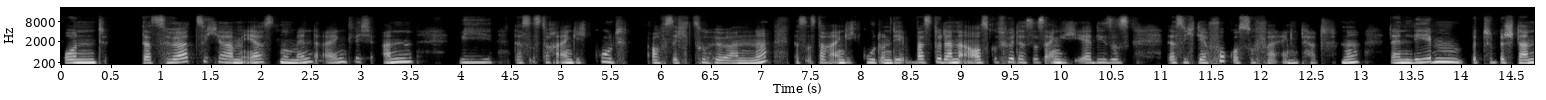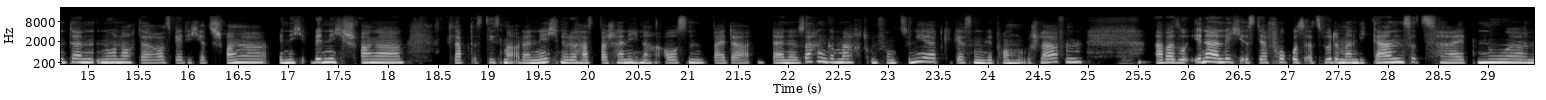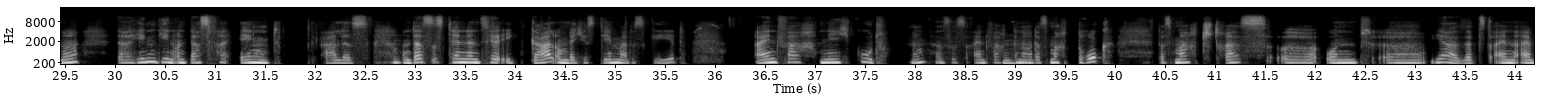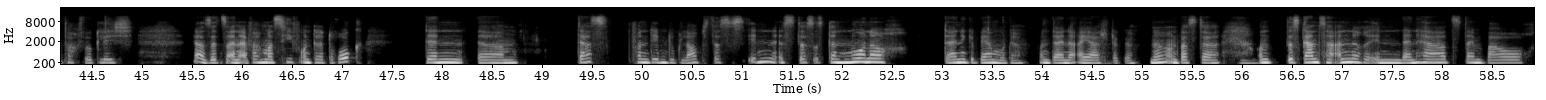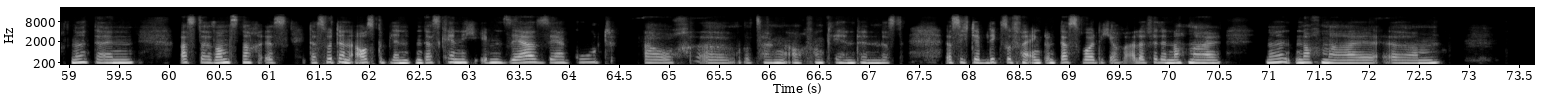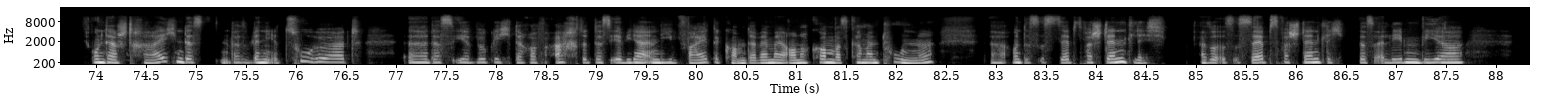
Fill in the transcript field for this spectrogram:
Und das hört sich ja im ersten Moment eigentlich an, wie, das ist doch eigentlich gut. Auf sich zu hören. Ne? Das ist doch eigentlich gut. Und die, was du dann ausgeführt hast, ist eigentlich eher dieses, dass sich der Fokus so verengt hat. Ne? Dein Leben bestand dann nur noch daraus, werde ich jetzt schwanger, bin ich, bin ich schwanger, klappt es diesmal oder nicht. Nur du hast wahrscheinlich nach außen weiter deine Sachen gemacht und funktioniert, gegessen, getrunken, geschlafen. Aber so innerlich ist der Fokus, als würde man die ganze Zeit nur ne, dahin gehen und das verengt alles. Und das ist tendenziell, egal um welches Thema das geht, einfach nicht gut. Ne? Das ist einfach, mhm. genau, das macht Druck, das macht Stress äh, und äh, ja, setzt einen einfach wirklich, ja, setzt einen einfach massiv unter Druck. Denn ähm, das, von dem du glaubst, dass es innen ist, das ist dann nur noch deine Gebärmutter und deine Eierstöcke, ne? Und was da, mhm. und das ganze andere in dein Herz, dein Bauch, ne, dein, was da sonst noch ist, das wird dann ausgeblendet. Und das kenne ich eben sehr, sehr gut auch äh, sozusagen auch von Klientinnen, dass, dass sich der Blick so verengt. Und das wollte ich auf alle Fälle nochmal, ne, nochmal ähm, unterstreichen, dass, wenn ihr zuhört, äh, dass ihr wirklich darauf achtet, dass ihr wieder in die Weite kommt. Da werden wir ja auch noch kommen, was kann man tun. Ne? Äh, und es ist selbstverständlich. Also es ist selbstverständlich, das erleben wir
